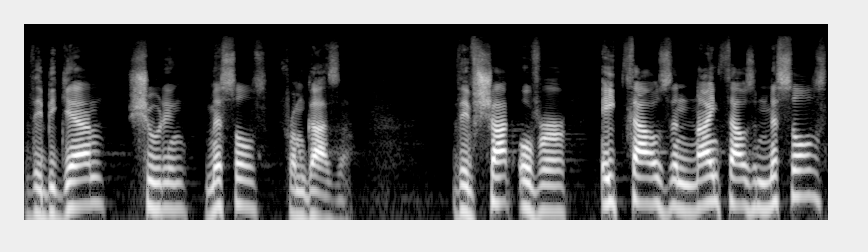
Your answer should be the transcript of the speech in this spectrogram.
they began shooting missiles from Gaza. They've shot over 8,000, 9,000 missiles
